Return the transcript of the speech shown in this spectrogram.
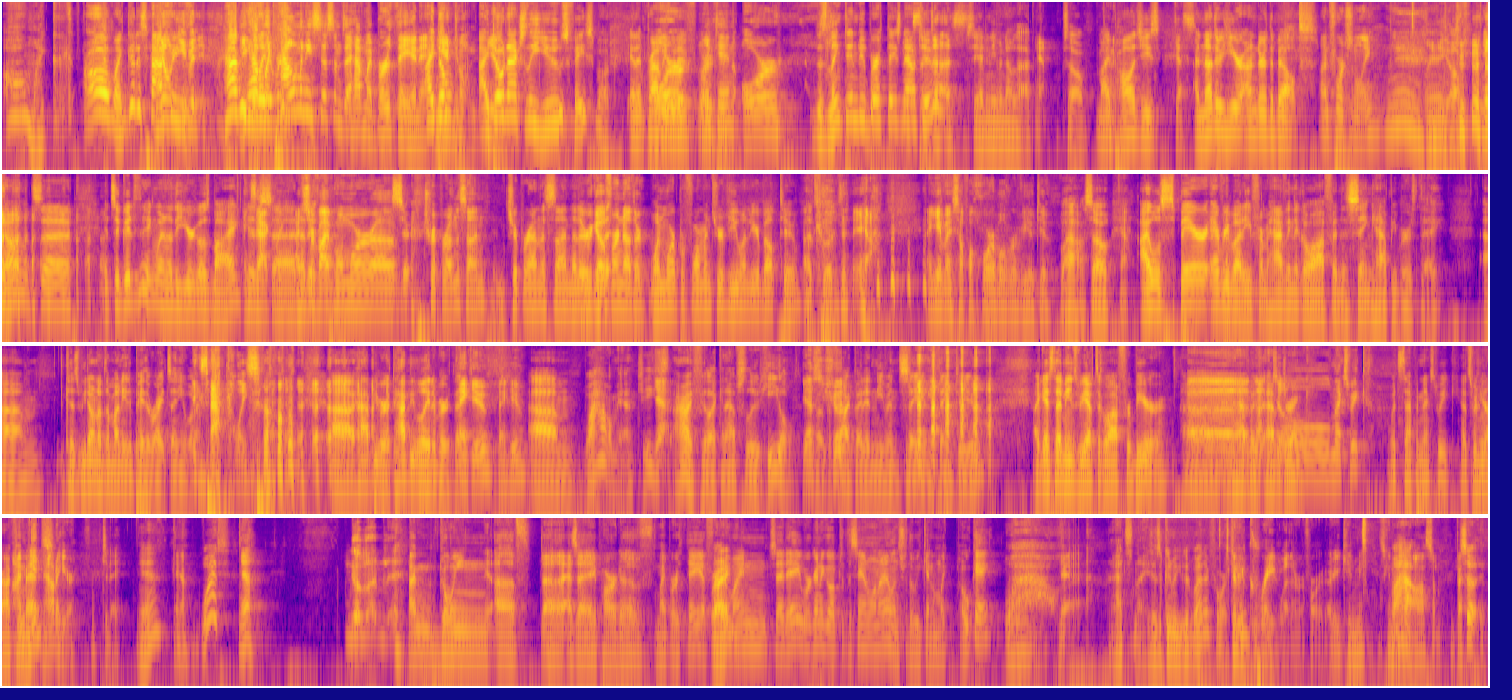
Oh my. Oh my goodness. Happy. You don't even. Happy. you have like how many systems that have my birthday in it? I you don't. I don't actually use Facebook, and it probably Or would have. LinkedIn, or Does LinkedIn do birthdays now Yes, too? it does. See, I didn't even know that. Yeah. So my apologies. Yes. Another year under the belt. unfortunately, There you go. you know, it's a it's a good thing when another year goes by. 'cause, exactly. Uh, I another survived one more uh, trip around the sun. trip around the sun. Another Here we go another- for another. one more performance review under your belt too. That's good. yeah, I gave myself a horrible review too. Wow. So Yeah. I will spare everybody from having to go off and to sing happy birthday. Um, because we don't have the money to pay the rights anyway. Exactly. uh, happy birthday, happy belated birthday. Thank you. Thank you. Um, wow, man. Jeez. Yeah. I feel like an absolute heel. Yes, about you the should. fact I didn't even say anything to you. I guess that means we have to go off for beer uh, and have, a, have a drink. until next week. What's happening next week? That's when you're off your I'm meds? getting out of here today. Yeah? Yeah. What? Yeah. I'm going uh, uh, as a part of my birthday. A friend right? of mine said, "Hey, we're going to go up to the San Juan Islands for the weekend." I'm like, "Okay." Wow. Yeah. That's nice. It's going to be good weather for it. It's going to be great weather for it. Are you kidding me? It's going to wow. be awesome. But so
